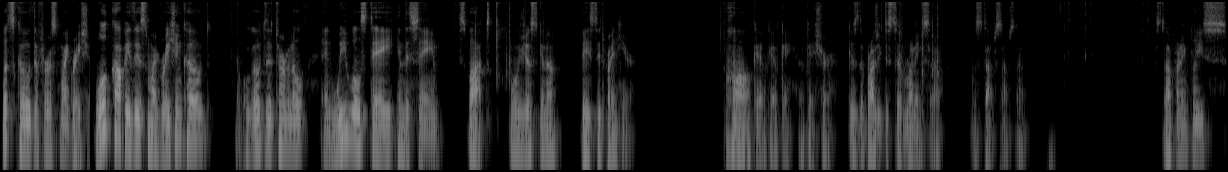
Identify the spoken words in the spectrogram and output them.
Let's code the first migration. We'll copy this migration code and we'll go to the terminal and we will stay in the same spot. We're just gonna paste it right here. Oh, okay, okay, okay, okay, sure. Because the project is still running, so we'll stop, stop, stop. Stop running, please.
